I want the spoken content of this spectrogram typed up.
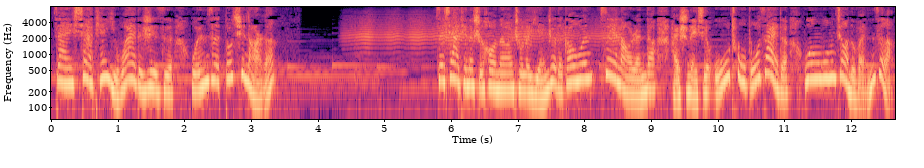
在夏天以外的日子，蚊子都去哪儿了？在夏天的时候呢，除了炎热的高温，最恼人的还是那些无处不在的嗡嗡叫的蚊子了。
